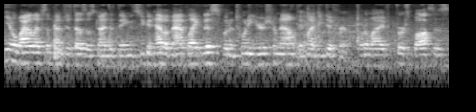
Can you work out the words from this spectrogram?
you know, wildlife sometimes just does those kinds of things. You can have a map like this, but in 20 years from now, it might be different. One of my first bosses,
